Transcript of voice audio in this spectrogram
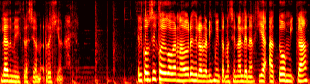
la administración regional. El Consejo de Gobernadores del Organismo Internacional de Energía Atómica,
